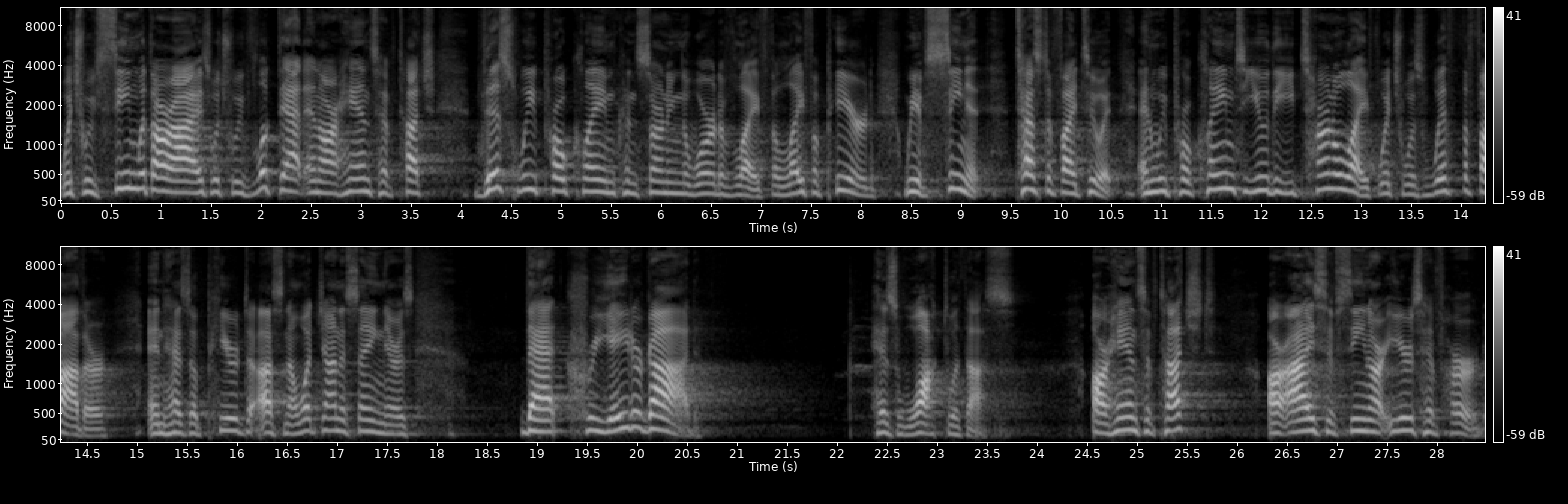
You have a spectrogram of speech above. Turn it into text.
which we've seen with our eyes, which we've looked at and our hands have touched, this we proclaim concerning the word of life. The life appeared, we have seen it testify to it. And we proclaim to you the eternal life which was with the Father and has appeared to us. Now, what John is saying there is that Creator God has walked with us. Our hands have touched, our eyes have seen, our ears have heard.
